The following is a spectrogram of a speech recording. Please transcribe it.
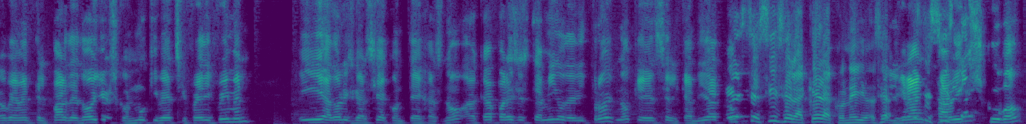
obviamente el par de Dodgers con Mookie Betts y Freddie Freeman, y Adolis García con Texas, ¿no? Acá aparece este amigo de Detroit, ¿no? Que es el candidato. Este sí se la queda con ellos. O sea, el gran este Skubal.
